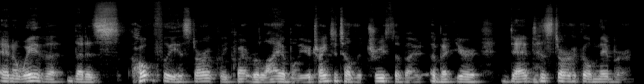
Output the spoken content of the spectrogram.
in a way that, that is hopefully historically quite reliable. You're trying to tell the truth about about your dead historical neighbor.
